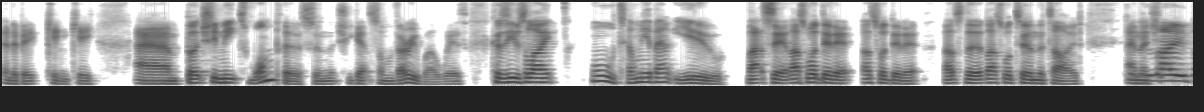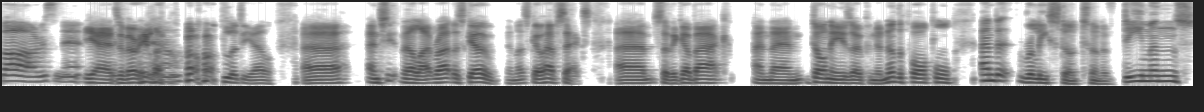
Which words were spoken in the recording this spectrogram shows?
and a bit kinky. Um, but she meets one person that she gets on very well with because he was like, oh, tell me about you. That's it. That's what did it. That's what did it. That's the that's what turned the tide. And then low she, bar, isn't it? Yeah, it's a very low bloody hell. Uh, and she, they're like, right, let's go and let's go have sex. Um, so they go back, and then Donny has opened another portal and released a ton of demons.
